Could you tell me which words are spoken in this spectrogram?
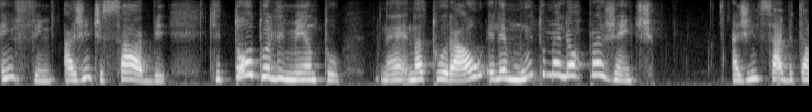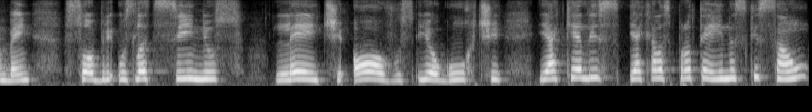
enfim, a gente sabe que todo alimento né, natural ele é muito melhor para a gente. A gente sabe também sobre os laticínios, leite, ovos, iogurte e aqueles e aquelas proteínas que são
